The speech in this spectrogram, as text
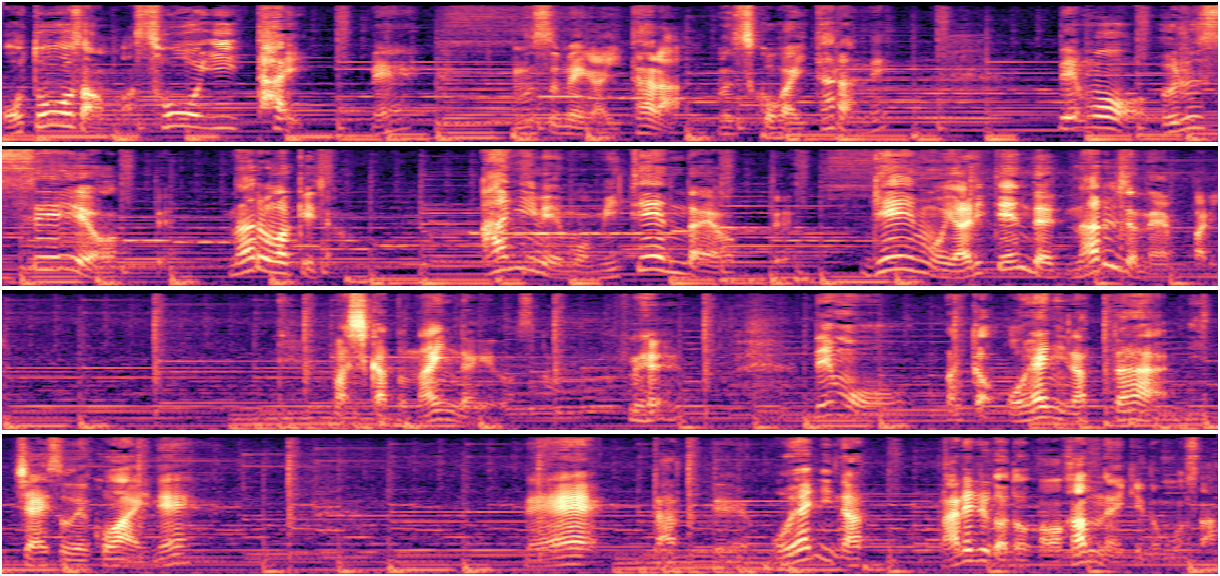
お父さんはそう言いたい。ね。娘がいたら、息子がいたらね。でも、うるせえよってなるわけじゃん。アニメも見てんだよって。ゲームもやりてんだよってなるじゃない、やっぱり。まあ仕方ないんだけどさ。ね。でも、なんか親になったら言っちゃいそうで怖いね。ねえだって、親にな、なれるかどうかわかんないけどもさ。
